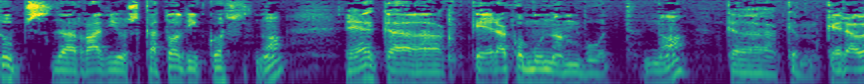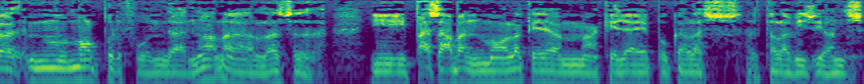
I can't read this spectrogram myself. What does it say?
tubs de ràdios catòdicos no? eh, que, que era com un embut no? Que, que, que era molt profunda no? La, les, i pesaven molt aquella, en aquella època les televisions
